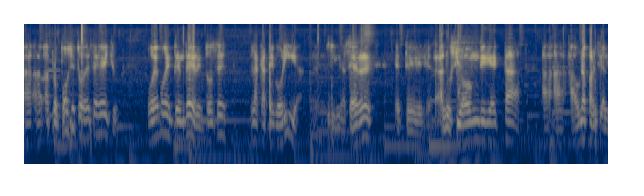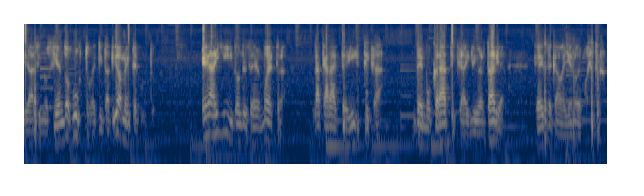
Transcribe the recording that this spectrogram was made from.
a propósito de ese hecho, podemos entender entonces la categoría, eh, sin hacer este, alusión directa a, una parcialidad, sino siendo justo, equitativamente justo. Es allí donde se demuestra la característica democrática y libertaria que ese caballero demuestra.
